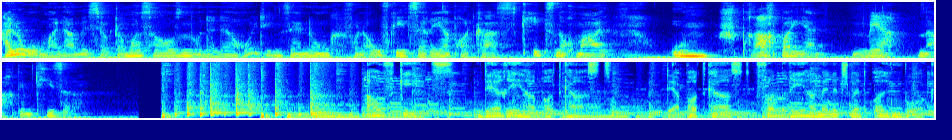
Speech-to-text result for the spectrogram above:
Hallo, mein Name ist Jörg Dommershausen und in der heutigen Sendung von Auf geht's, der Reha Podcast, geht's nochmal um Sprachbarrieren. Mehr nach dem Teaser. Auf geht's, der Reha Podcast. Der Podcast von Reha Management Oldenburg.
